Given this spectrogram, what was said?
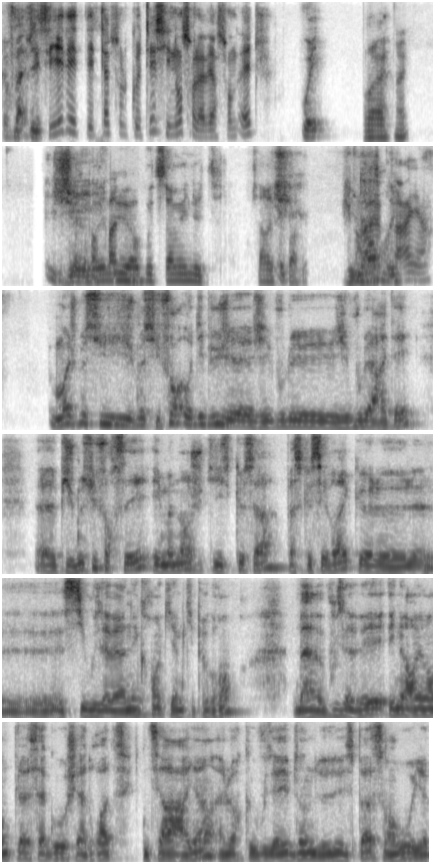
Vous bah, essayez des, des sur le côté, sinon sur la version de Edge Oui. Ouais. J'ai revenu au bout de 5 minutes. J'arrive pas. Je hein. Moi, je me suis, je me suis fort. Au début, j'ai voulu, j'ai voulu arrêter. Euh, puis je me suis forcé et maintenant j'utilise que ça parce que c'est vrai que le, si vous avez un écran qui est un petit peu grand, bah, vous avez énormément de place à gauche et à droite qui ne sert à rien alors que vous avez besoin d'espace en haut et,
